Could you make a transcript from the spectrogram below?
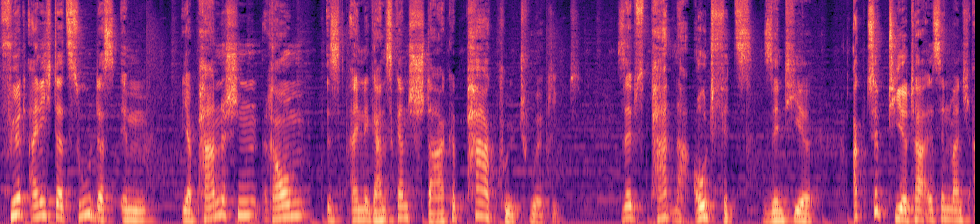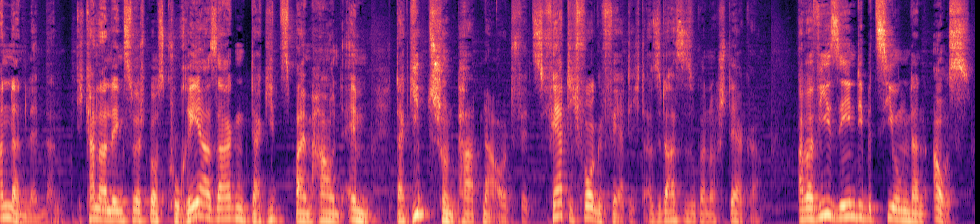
führt eigentlich dazu, dass im japanischen Raum es eine ganz, ganz starke Paarkultur gibt. Selbst Partner-Outfits sind hier akzeptierter als in manch anderen Ländern. Ich kann allerdings zum Beispiel aus Korea sagen, da gibt es beim H&M, da gibt es schon Partner-Outfits, fertig vorgefertigt, also da ist es sogar noch stärker. Aber wie sehen die Beziehungen dann aus,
